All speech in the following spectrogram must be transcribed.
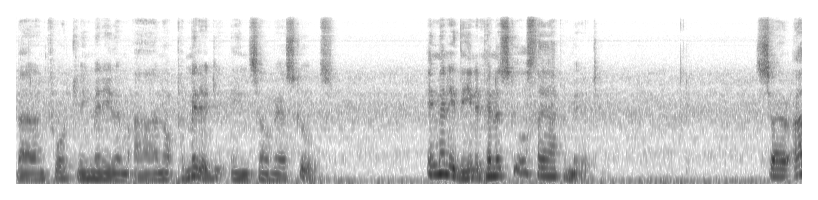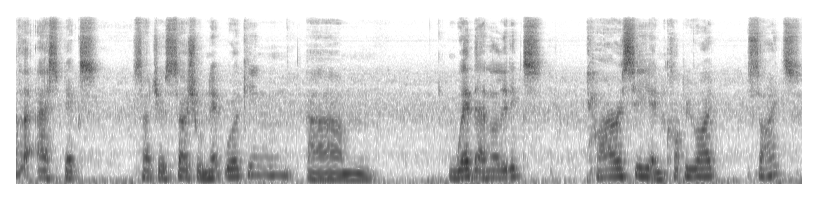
but unfortunately many of them are not permitted in some of our schools. In many of the independent schools they are permitted. So other aspects such as social networking, um, web analytics, piracy and copyright sites.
